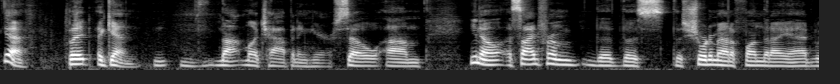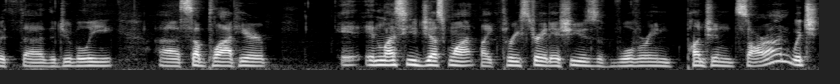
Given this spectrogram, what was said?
Yeah, but again, not much happening here. So, um, you know, aside from the the the short amount of fun that I had with uh, the Jubilee uh, subplot here, i- unless you just want like three straight issues of Wolverine punching Sauron, which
